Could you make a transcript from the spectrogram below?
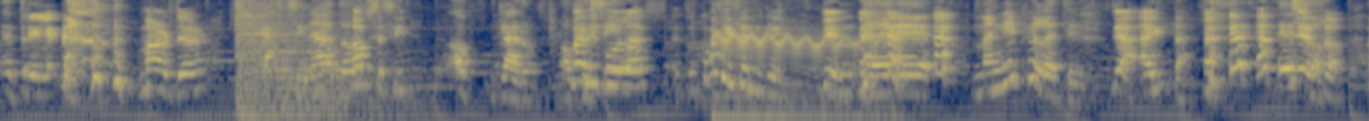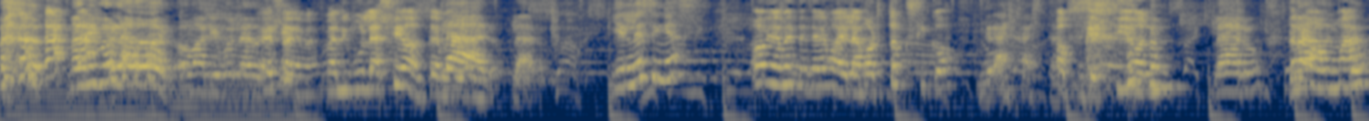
El thriller. Murder, Asesinato. Obsessive, Ob- claro, obsesivo. ¿Cómo se dice en inglés? Bien. Eh, manipulative. ya, ahí está. Eso. Eso. Manipulador o manipulador. Eso es, manipulación también. Claro, claro. ¿Y en Lessing es? Obviamente tenemos el amor tóxico, Gran hashtag. obsesión, Claro. Trauma.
